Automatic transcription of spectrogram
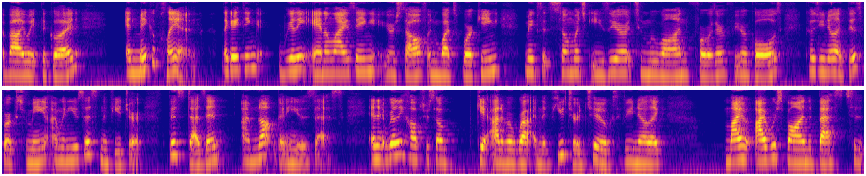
evaluate the good, and make a plan. Like, I think really analyzing yourself and what's working makes it so much easier to move on further for your goals because you know, like, this works for me. I'm going to use this in the future. This doesn't. I'm not going to use this. And it really helps yourself get out of a rut in the future, too. Because if you know, like, my I respond best to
